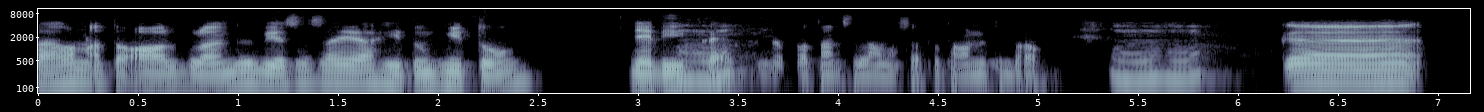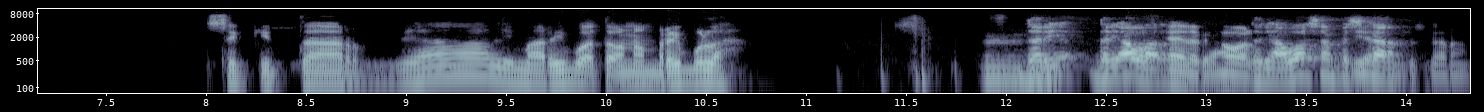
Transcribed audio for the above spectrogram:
tahun atau awal bulan itu biasa saya hitung-hitung jadi Hmm. kayak pendapatan selama satu tahun itu berapa Mhm. ke sekitar ya lima ribu atau enam ribu lah Hmm. Dari dari awal, eh dari awal dari awal sampai ya sekarang. sampai sekarang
